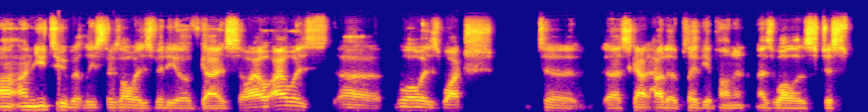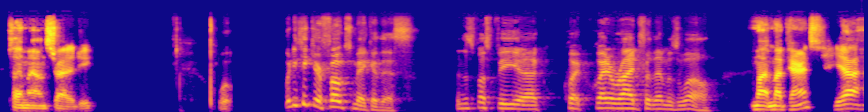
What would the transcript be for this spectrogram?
on YouTube at least. There's always video of guys, so I, I always uh, will always watch to uh, scout how to play the opponent as well as just play my own strategy. What, what do you think your folks make of this? And this must be uh, quite quite a ride for them as well. My my parents, yeah,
